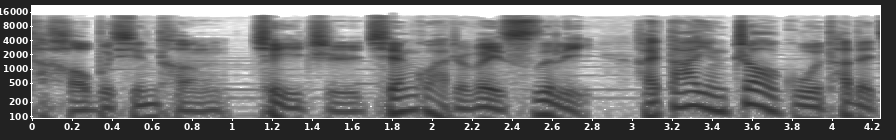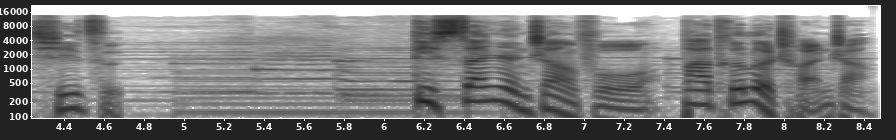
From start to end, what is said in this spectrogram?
她毫不心疼，却一直牵挂着卫斯理，还答应照顾他的妻子。第三任丈夫巴特勒船长。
